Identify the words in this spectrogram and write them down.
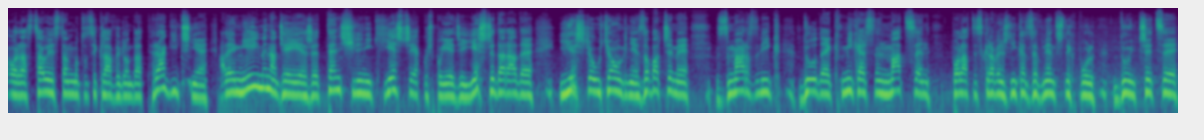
oraz cały stan motocykla wygląda tragicznie, ale miejmy nadzieję, że ten silnik jeszcze jakoś pojedzie, jeszcze da radę jeszcze uciągnie. Zobaczymy. Zmarzlik, Dudek, Mikkelsen, Madsen, Polacy z krawężnika zewnętrznych pól, Duńczycy.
